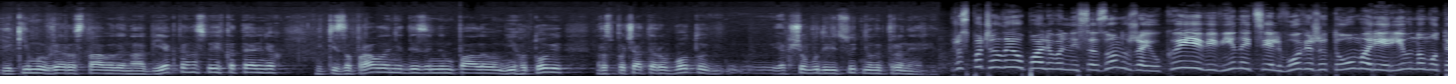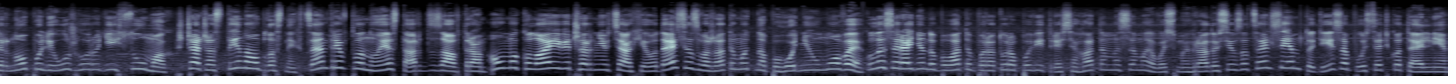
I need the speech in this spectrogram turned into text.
які ми вже розставили на об'єктах на своїх котельнях, які заправлені дизельним паливом і готові розпочати роботу, якщо буде відсутня електроенергія. Розпочали опалювальний сезон вже й у Києві, Вінниці, Львові, Житомирі, Рівному, Тернополі, Ужгороді й Сумах. Ще частина обласних центрів планує старт завтра. А у Миколаєві, Чернівцях і Одесі зважатимуть на погодні умови. Коли середньодобова температура повітря сягатиме 7-8 градусів за Цельсієм, тоді запустять котельні.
